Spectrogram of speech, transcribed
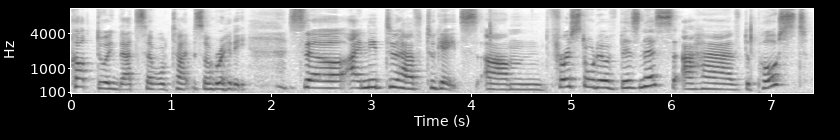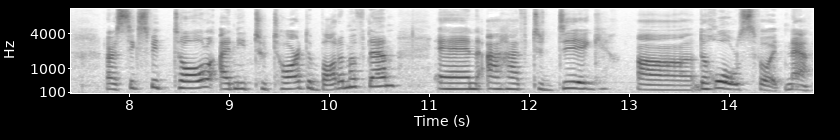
caught doing that several times already. So I need to have two gates. Um, first order of business, I have the posts are six feet tall. I need to tar the bottom of them and I have to dig uh, the holes for it. Now,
